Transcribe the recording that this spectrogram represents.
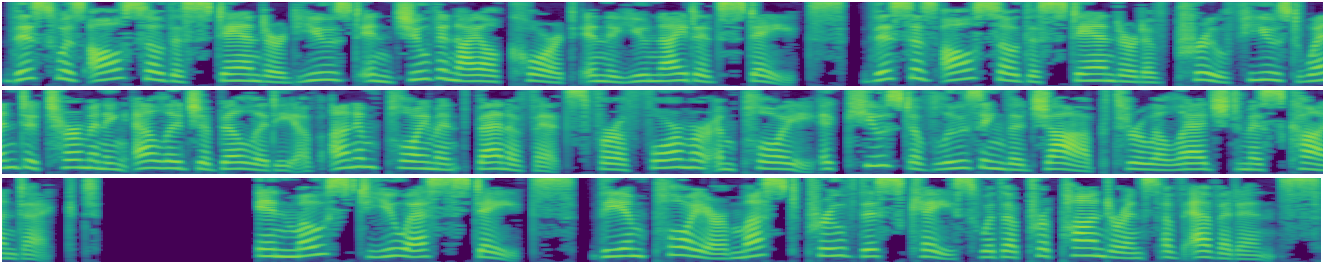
this was also the standard used in juvenile court in the United States. This is also the standard of proof used when determining eligibility of unemployment benefits for a former employee accused of losing the job through alleged misconduct. In most U.S. states, the employer must prove this case with a preponderance of evidence.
